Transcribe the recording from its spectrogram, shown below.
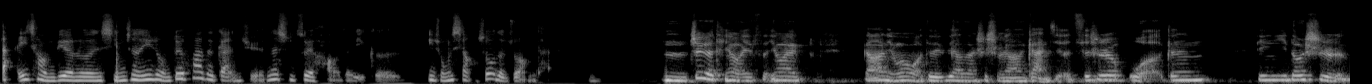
打一场辩论，形成一种对话的感觉，那是最好的一个。一种享受的状态，嗯，这个挺有意思。因为刚刚你问我对于辩论是什么样的感觉，其实我跟丁一都是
